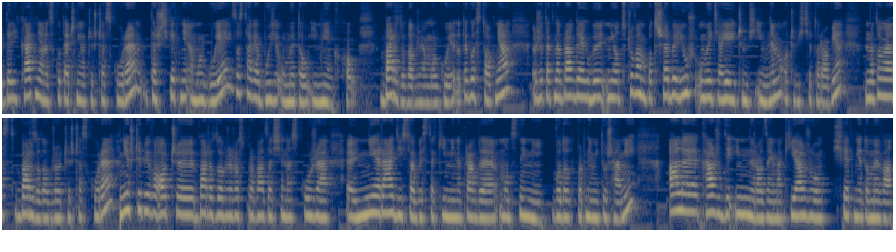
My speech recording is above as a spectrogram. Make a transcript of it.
delikatnie, ale skutecznie oczyszcza skórę, też świetnie emulguje i zostawia buzię umytą i miękką. Bardzo dobrze emulguje, do tego stopnia, że tak naprawdę jakby nie odczuwam potrzeby już umycia jej czymś innym, oczywiście to robię, natomiast bardzo dobrze oczyszcza skórę, nie szczypie w oczy, bardzo dobrze rozprowadza się na skórze, e, nie radzi sobie z takimi naprawdę mocnymi, wodoodpornymi tuszami, ale każdy inny rodzaj makijażu świetnie domywa.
